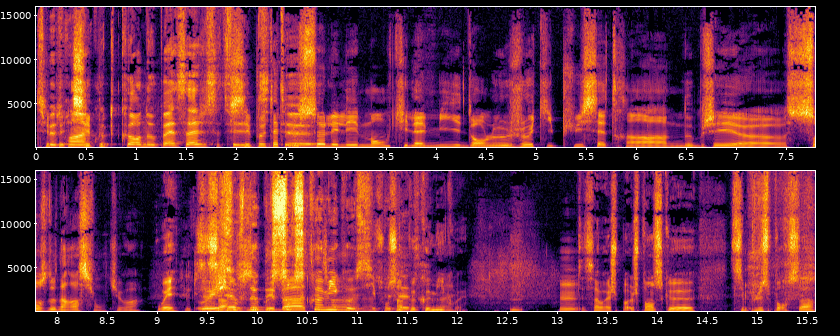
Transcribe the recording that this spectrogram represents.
tu peux pe- te prendre un coup de corne au passage et ça te fait des C'est peut-être petites, le euh, seul élément qu'il a mis dans le jeu qui puisse être un objet euh, source de narration, tu vois. C'est Oui, ça. source de débattent source comique ça, aussi, Source un peu comique, Ouais. ouais. Mm. C'est ça, ouais. Je, je pense que c'est plus pour ça.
